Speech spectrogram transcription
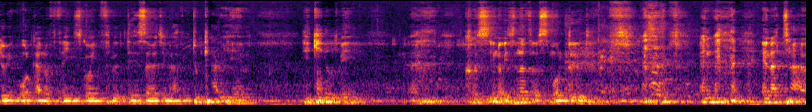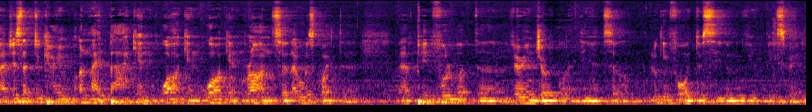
doing all kind of things, going through the desert, you know, having to carry him. He killed me because you know he's not a small dude. and in that time I just had to carry him on my back and walk and walk and run. So that was quite uh, uh, painful, but uh, very enjoyable in the end. So looking forward to see the movie big screen.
